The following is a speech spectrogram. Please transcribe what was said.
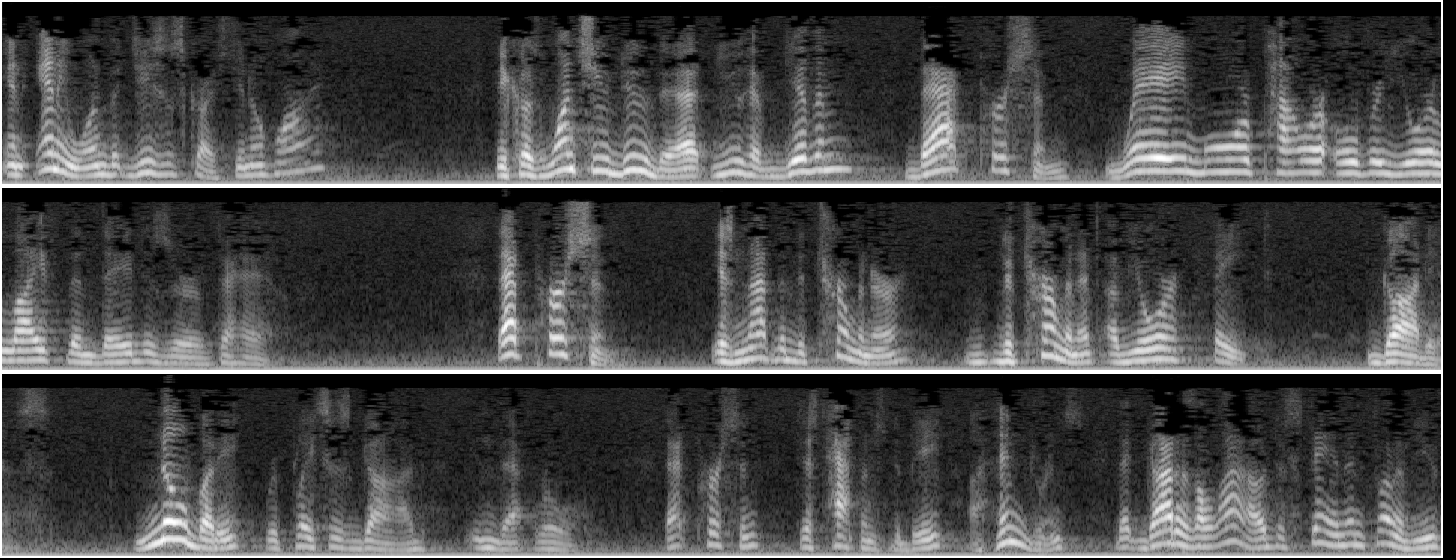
in anyone but Jesus Christ. You know why? Because once you do that, you have given that person way more power over your life than they deserve to have. That person is not the determiner, determinant of your fate. God is. Nobody replaces God in that role. That person just happens to be a hindrance that God has allowed to stand in front of you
